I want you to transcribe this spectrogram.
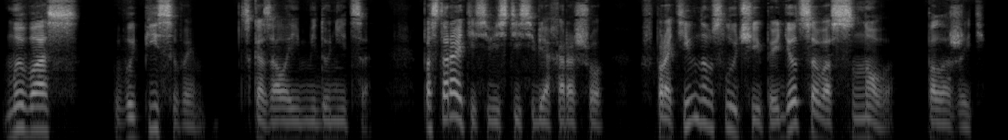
«Мы вас выписываем», — сказала им Медуница. «Постарайтесь вести себя хорошо. В противном случае придется вас снова положить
